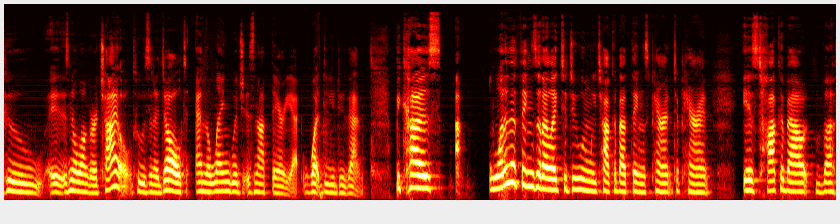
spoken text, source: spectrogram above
who is no longer a child who's an adult and the language is not there yet. What do you do then? Because one of the things that I like to do when we talk about things parent to parent is talk about the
